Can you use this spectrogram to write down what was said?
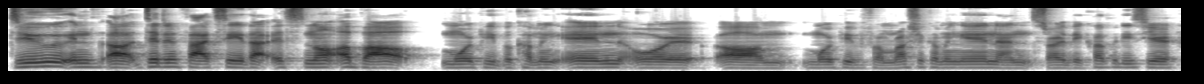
do in, uh, did in fact say that it's not about more people coming in or um, more people from Russia coming in and starting the companies here.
